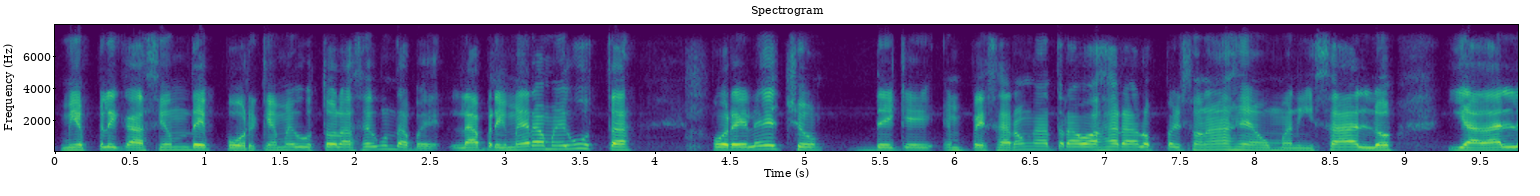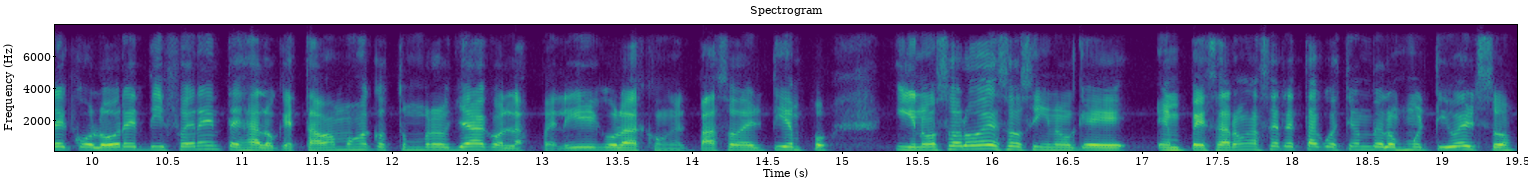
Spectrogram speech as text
mi explicación de por qué me gustó la segunda, pues la primera me gusta por el hecho de que empezaron a trabajar a los personajes, a humanizarlos y a darle colores diferentes a lo que estábamos acostumbrados ya con las películas, con el paso del tiempo. Y no solo eso, sino que empezaron a hacer esta cuestión de los multiversos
